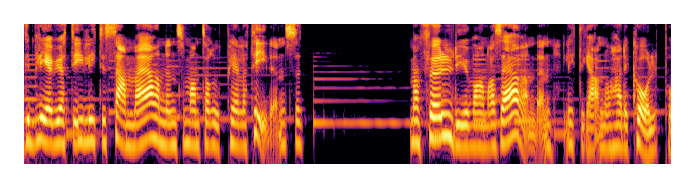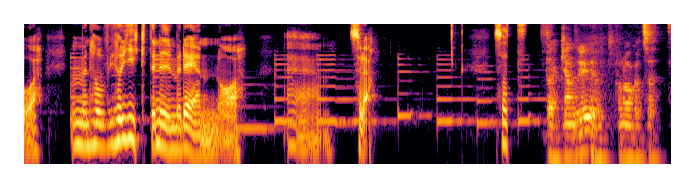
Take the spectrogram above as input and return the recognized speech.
Det blev ju att det är lite samma ärenden som man tar upp hela tiden. Så man följde ju varandras ärenden lite grann och hade koll på men hur, hur gick det nu med den och eh, sådär. Så att... Stack André ut på något sätt?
